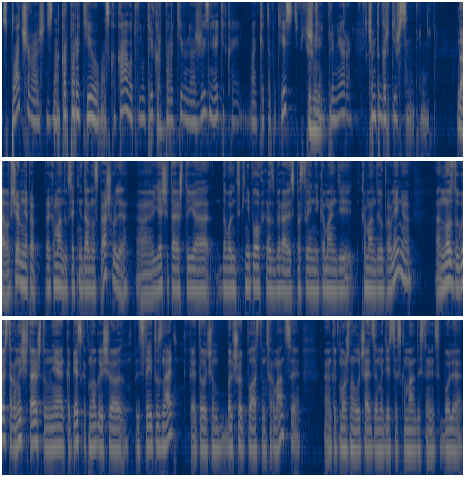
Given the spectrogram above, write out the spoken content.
сплачиваешь, не знаю, корпоративы у вас, какая вот внутри корпоративная жизнь, этика, я не знаю, какие-то вот есть фишки, угу. примеры? Чем ты гордишься, например? Да, вообще меня про, про команду, кстати, недавно спрашивали. А, я считаю, что я довольно-таки неплохо разбираюсь в построении команды, команды и управлению, а, но, с другой стороны, считаю, что мне капец как много еще предстоит узнать, какая-то очень большой пласт информации, а, как можно улучшать взаимодействие с командой, становиться более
